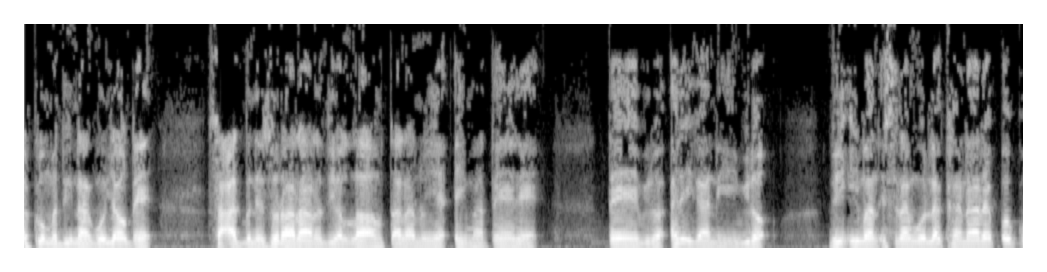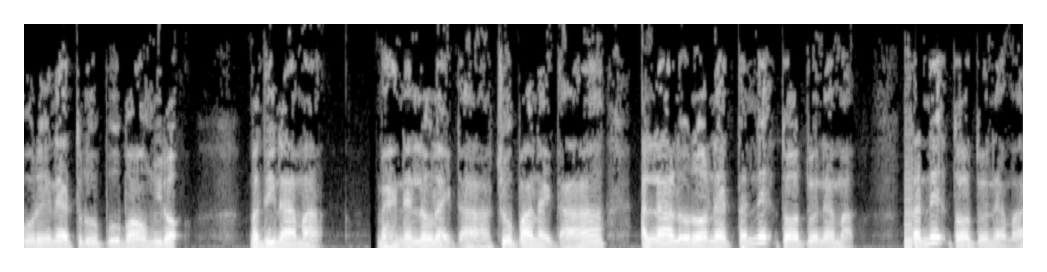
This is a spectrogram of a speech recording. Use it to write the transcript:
အခုမဒီနာကိုရောက်တဲ့ဆာအဒ်ဘင်ဇူရာရာရဒီအလ္လာဟူတာလာနုရဲ့အိမ်မှာတဲတဲ့တဲပြီးတော့အဲ့ဒီကနေပြီးတော့ဒီအီမန်အစ္စလာမ်ကိုလက်ခံထားတဲ့ပုဂ္ဂိုလ်တွေနဲ့သူတို့ပူးပေါင်းပြီးတော့မဒီနာမှာမဟနဲ့လှုပ်လိုက်တာကျိုးပလိုက်တာအလ္လာဟ်လိုတော့နဲ့တနစ်တော်တွင်ထဲမှာ ။တနှစ်အတောအတွင်းထဲမှာ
